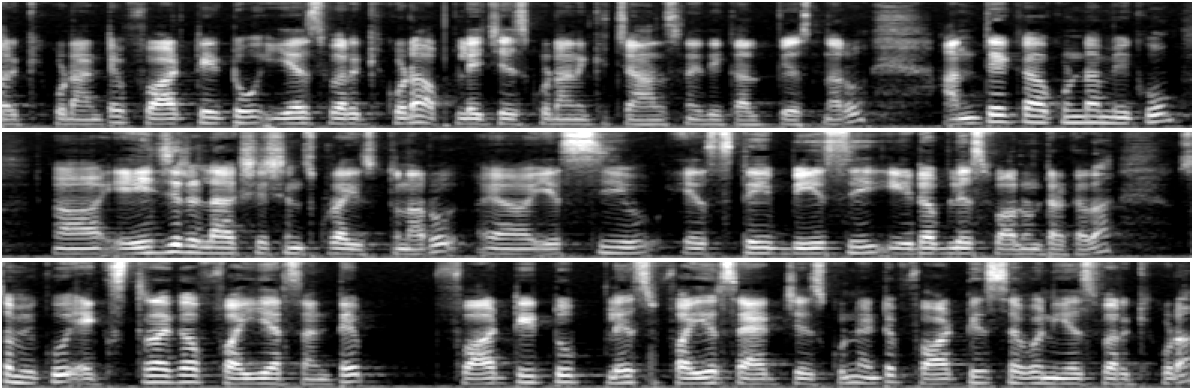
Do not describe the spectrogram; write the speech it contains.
వరకు కూడా అంటే ఫార్టీ టూ ఇయర్స్ వరకు కూడా అప్లై చేసుకోవడానికి ఛాన్స్ అనేది కల్పిస్తున్నారు. అంతేకాకుండా మీకు ఏజ్ రిలాక్సేషన్స్ కూడా ఇస్తున్నారు. ఎస్సీ ఎస్టీ బీసీ ఈడబ్ల్యూఎస్ వాళ్ళు ఉంటారు కదా. సో మీకు ఎక్స్ట్రాగా ఫైవ్ ఇయర్స్ అంటే forty two plus five years add చేసుకుని అంటే ఫార్టీ సెవెన్ ఇయర్స్ వరకు కూడా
